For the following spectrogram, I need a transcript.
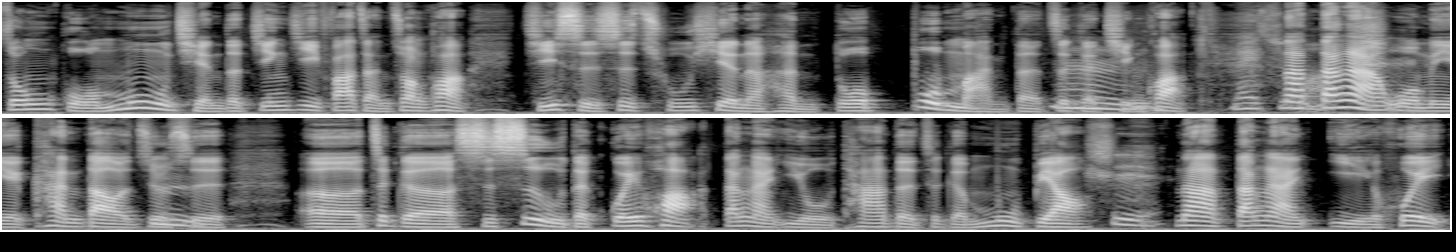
中国目前的经济发展状况，其实是出现了很多不满的这个情况。没错。那当然，我们也看到就是。呃，这个“十四五”的规划当然有它的这个目标，是。那当然也会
